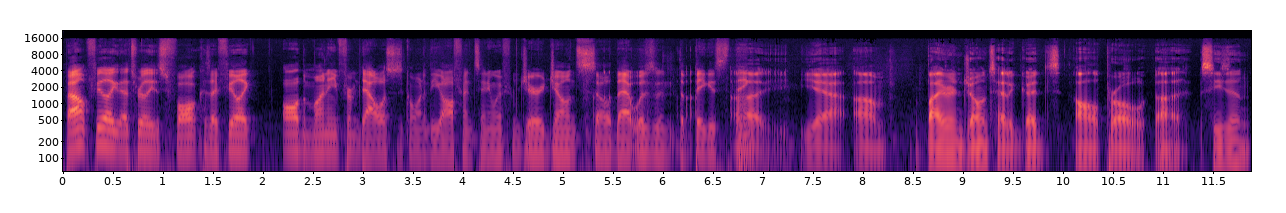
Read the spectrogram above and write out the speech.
but I don't feel like that's really his fault because I feel like all the money from Dallas is going to the offense anyway from Jerry Jones, so that wasn't the biggest thing. Uh, yeah. Um, Byron Jones had a good All Pro uh, season.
